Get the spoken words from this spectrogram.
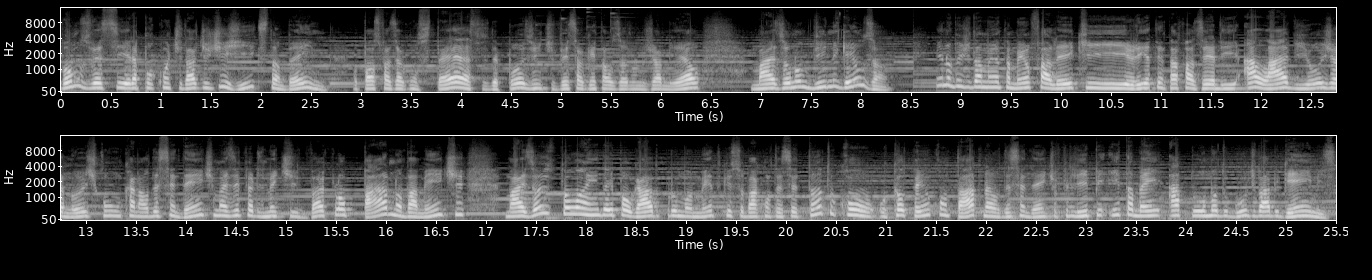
Vamos ver se ele é por quantidade de hits também. Eu posso fazer alguns testes depois, a gente vê se alguém está usando no Jamiel. Mas eu não vi ninguém usando. E no vídeo da manhã também eu falei que iria tentar fazer ali a live hoje à noite com o canal Descendente, mas infelizmente vai flopar novamente. Mas eu estou ainda empolgado para o momento que isso vai acontecer, tanto com o que eu tenho contato, né, o Descendente, o Felipe, e também a turma do Good Vibe Games.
